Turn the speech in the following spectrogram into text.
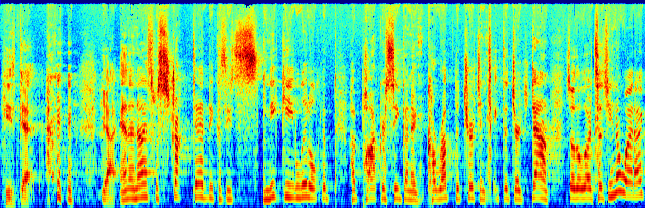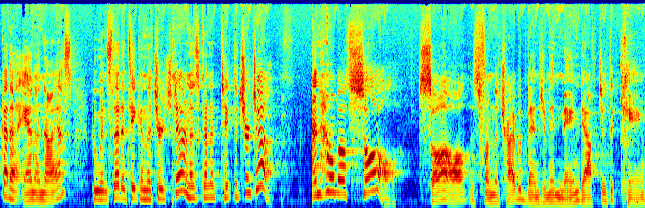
he's dead. yeah, Ananias was struck dead because he's sneaky little hypocrisy going to corrupt the church and take the church down. So the Lord says, you know what? I got an Ananias who instead of taking the church down is going to take the church up. And how about Saul? Saul is from the tribe of Benjamin, named after the king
